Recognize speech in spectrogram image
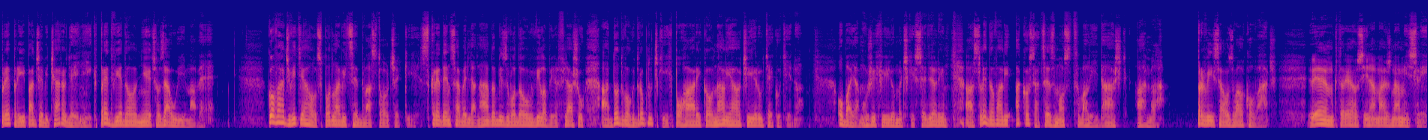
pre prípad, že by čarodejník predviedol niečo zaujímavé. Kováč vytiahol z podlavice dva stolčeky. Z kredenca vedľa nádoby s vodou vylovil fľašu a do dvoch drobnučkých pohárikov nalial číru tekutinu. Obaja muži chvíľu mlčky sedeli a sledovali, ako sa cez most valí dážď a mla. Prvý sa ozval Kováč. Viem, ktorého syna máš na mysli.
